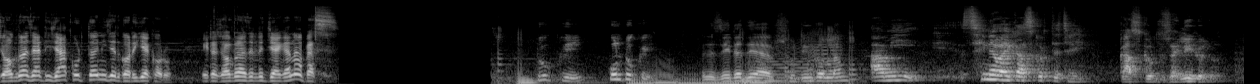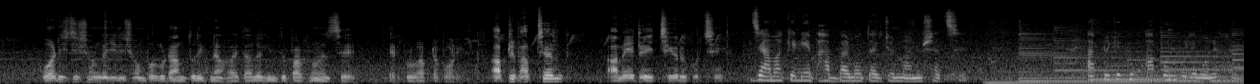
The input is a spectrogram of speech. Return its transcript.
ঝগড়াঝাটি যা করতে হয় নিজের ঘরে গিয়ে করো। এটা ঝগড়াঝাটির জায়গা না ব্যাস। টুকরি? কোন টুকরি? যেটা দিয়ে শুটিং করলাম। আমি সিনেমায় কাজ করতে চাই। কাজ করতে চাইলেই হলো। কোয়ার্টিস্টের সঙ্গে যদি সম্পর্কটা আন্তরিক না হয় তাহলে কিন্তু পারফরমেন্সে এর প্রভাবটা পড়ে। আপনি ভাবছেন আমি এটা ইচ্ছে করে করছি। যে আমাকে নিয়ে ভাববার মতো একজন মানুষ আছে। আপনাকে খুব আপন বলে মনে হয়।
